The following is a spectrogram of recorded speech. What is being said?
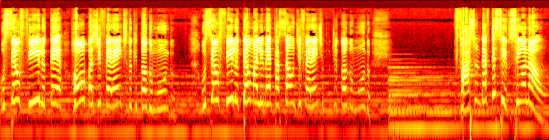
o seu filho ter roupas diferentes do que todo mundo, o seu filho ter uma alimentação diferente de todo mundo. Fácil não deve ter sido, sim ou não?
